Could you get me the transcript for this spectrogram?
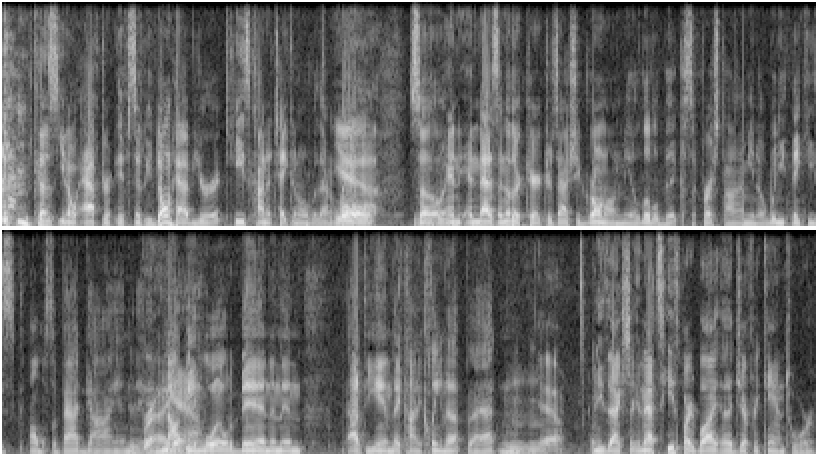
because you know after if since we don't have Urich, he's kind of taken over that Yeah. role. So and and that's another character that's actually grown on me a little bit because the first time you know when you think he's almost a bad guy and, and not Yeah. being loyal to Ben, and then at the end they kind of clean up that and Yeah. and he's actually and that's he's played by uh, Geoffrey Cantor.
